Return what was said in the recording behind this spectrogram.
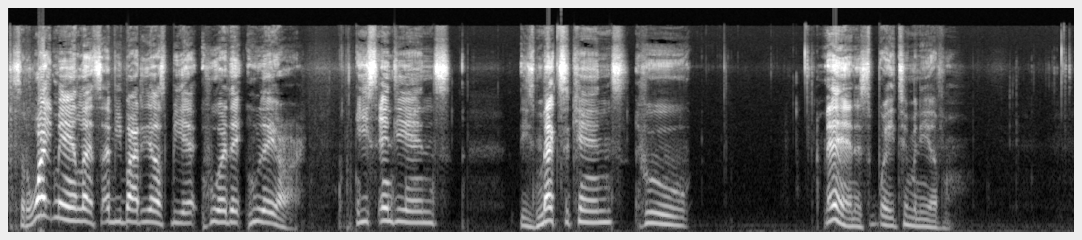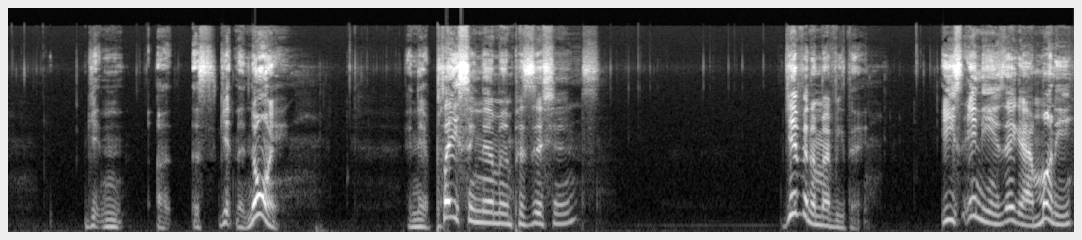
So the white man lets everybody else be who are they who they are. East Indians, these Mexicans who man, it's way too many of them. Getting uh, it's getting annoying. And they're placing them in positions, giving them everything. East Indians, they got money.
